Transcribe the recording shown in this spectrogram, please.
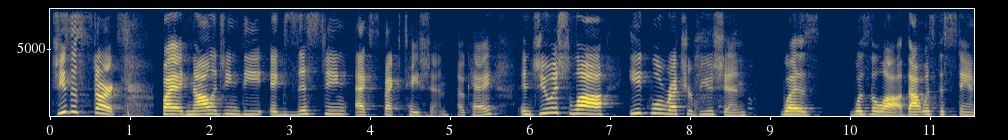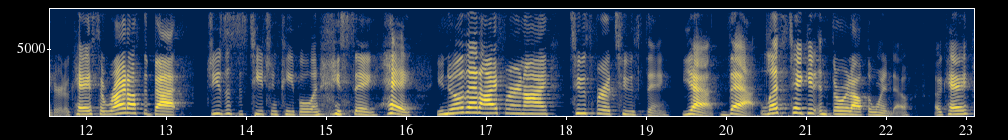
Jesus starts by acknowledging the existing expectation, okay? In Jewish law, equal retribution was was the law. That was the standard, okay? So right off the bat, Jesus is teaching people and he's saying, "Hey, you know that eye for an eye, tooth for a tooth thing? Yeah, that. Let's take it and throw it out the window." Okay?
